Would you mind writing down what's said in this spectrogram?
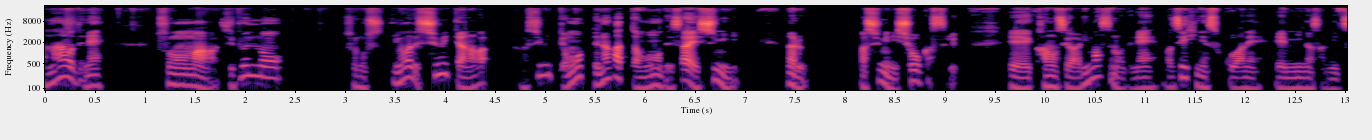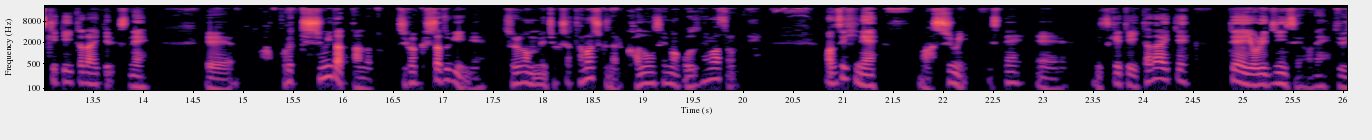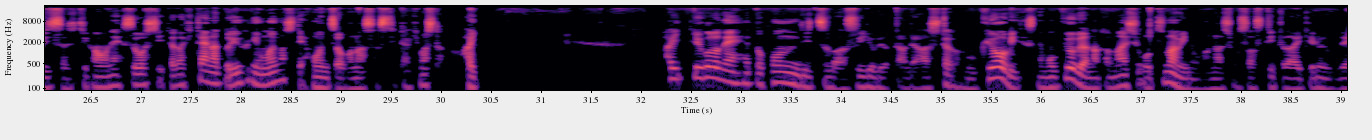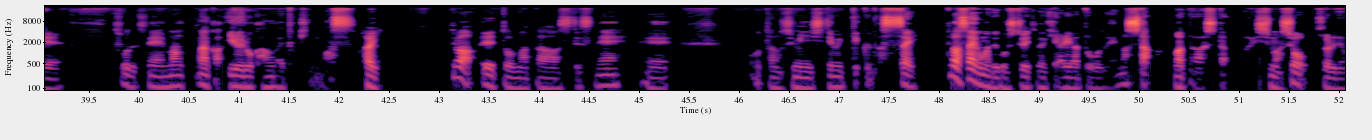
なのでね、そのまあ自分の、その今まで趣味ってな趣味って思ってなかったものでさえ趣味になる、まあ、趣味に昇華するえー、可能性がありますのでね、まあ、ぜひね、そこはね、えー、皆さん見つけていただいてですね、えー、これって趣味だったんだと自覚した時にね、それがめちゃくちゃ楽しくなる可能性もございますのでね、まあ、ぜひね、まあ、趣味ですね、え見つけていただいて、で、より人生をね、充実した時間をね、過ごしていただきたいなというふうに思いまして、本日お話しさせていただきました。はい。はい。ということで、えっと、本日は水曜日だったので、明日が木曜日ですね。木曜日はなんか毎週おつまみのお話をさせていただいているので、そうですね。ま、なんかいろいろ考えておきます。はい。では、えっ、ー、と、また明日ですね。えー、お楽しみにしてみてください。では、最後までご視聴いただきありがとうございました。また明日お会いしましょう。それでは。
